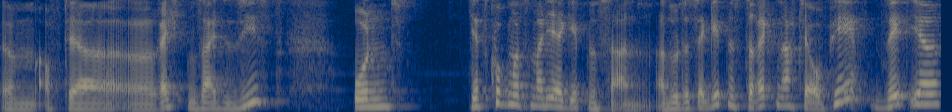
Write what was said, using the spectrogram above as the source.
ähm, auf der äh, rechten Seite siehst. Und jetzt gucken wir uns mal die Ergebnisse an. Also das Ergebnis direkt nach der OP, seht ihr,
